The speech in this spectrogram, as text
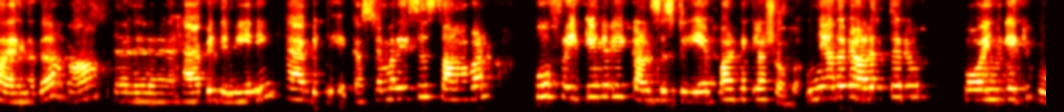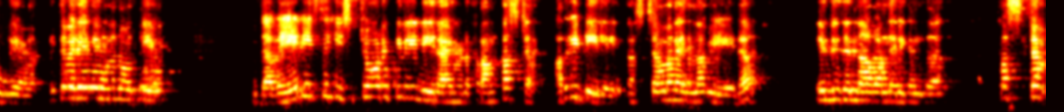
പറയുന്നത് ആ habit meaning habit customer is someone who frequently consist a particular shop ഇനി അതൊരു അടുത്തൊരു പോയിന്റിലേക്ക് പോവുകയാണ്. ഇതുവരെ നിങ്ങൾ നോക്കിയോ? The word is historically derived from customer അത് കിട്ടിയില്ലേ? കസ്റ്റമർ എന്ന വേഡ് എന്തിൽ നിന്നാ വന്നിരിക്കുന്നത്? കസ്റ്റം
